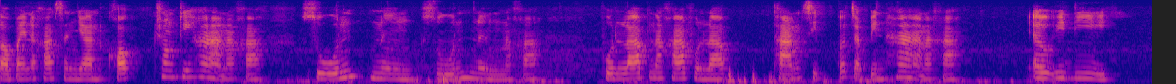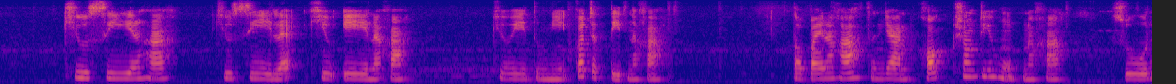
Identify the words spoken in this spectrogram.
ต่อไปนะคะ สัญญาณเคาะช่องที่ 5 นะคะ 0 1 0 1 นะคะ ผลลัพธ์นะคะ ผลลัพธ์ฐาน 10 ก็จะเป็น 5 นะคะ LED QC นะคะ QC และ QA นะคะ QA ตรงนี้ก็จะติดนะคะ ต่อไปนะคะ สัญญาณเคาะช่องที่ 6 นะคะ 0 1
